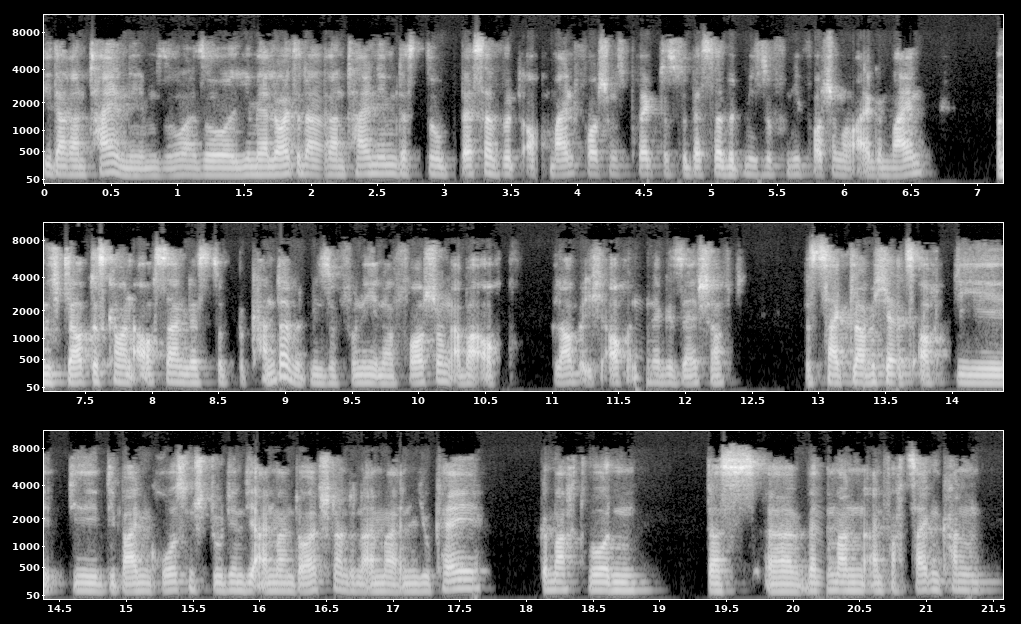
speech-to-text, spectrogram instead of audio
die daran teilnehmen. So, also je mehr Leute daran teilnehmen, desto besser wird auch mein Forschungsprojekt, desto besser wird Misophonieforschung im Allgemeinen. Und ich glaube, das kann man auch sagen, desto bekannter wird Misophonie in der Forschung, aber auch, glaube ich, auch in der Gesellschaft. Das zeigt, glaube ich, jetzt auch die, die, die beiden großen Studien, die einmal in Deutschland und einmal in UK gemacht wurden, dass äh, wenn man einfach zeigen kann,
